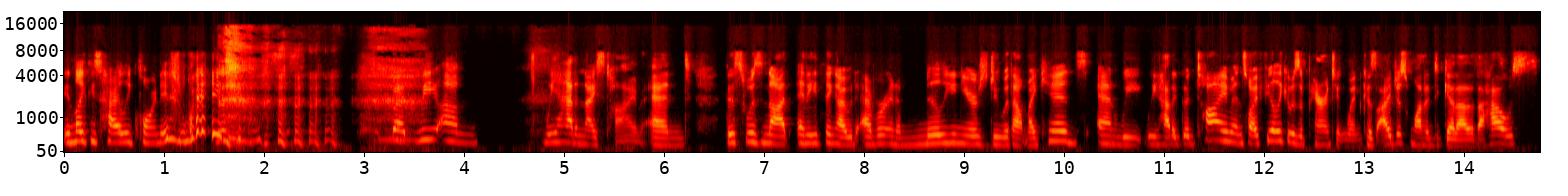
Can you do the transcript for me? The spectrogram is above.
in like these highly chlorinated waves. but we um we had a nice time and this was not anything I would ever in a million years do without my kids and we we had a good time and so I feel like it was a parenting win because I just wanted to get out of the house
